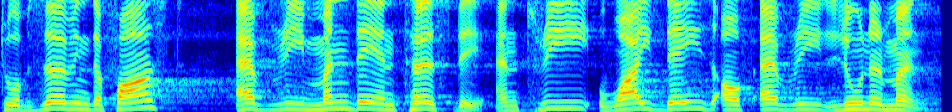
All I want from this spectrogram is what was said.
to observing the fast every Monday and Thursday and three white days of every lunar month.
